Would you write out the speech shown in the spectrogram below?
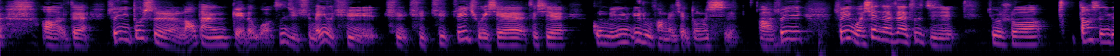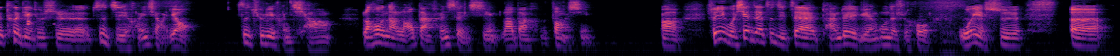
啊，对，所以都是老板给的，我自己去没有去去去去追求一些这些功名利禄方面一些东西啊。所以，所以我现在在自己就是说，当时一个特点就是自己很想要，自驱力很强，然后呢，老板很省心，老板很放心，啊，所以我现在自己在团队员工的时候，我也是，呃。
